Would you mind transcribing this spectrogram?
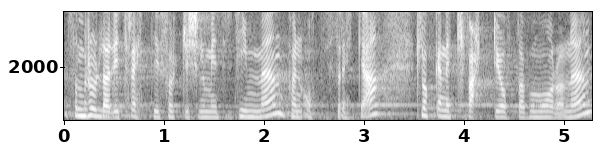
som rullar i 30-40 km i timmen på en 80-sträcka. Klockan är kvart i åtta på morgonen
